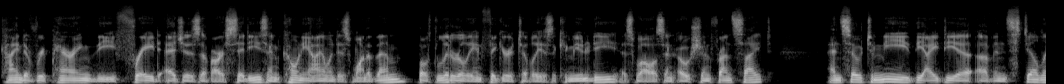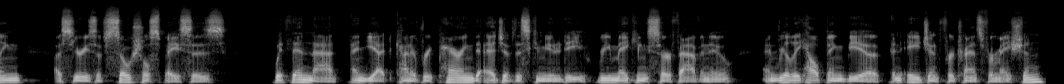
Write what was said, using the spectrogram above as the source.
kind of repairing the frayed edges of our cities. And Coney Island is one of them, both literally and figuratively as a community, as well as an oceanfront site. And so to me, the idea of instilling a series of social spaces within that, and yet kind of repairing the edge of this community, remaking Surf Avenue, and really helping be a, an agent for transformation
